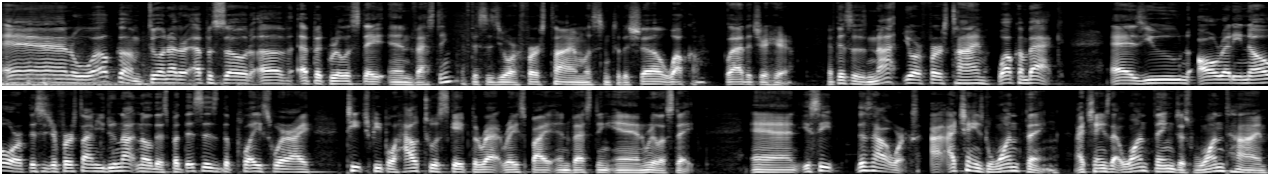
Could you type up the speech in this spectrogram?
and welcome to another episode of Epic Real Estate Investing. If this is your first time listening to the show, welcome. Glad that you're here. If this is not your first time, welcome back. As you already know, or if this is your first time, you do not know this, but this is the place where I teach people how to escape the rat race by investing in real estate. And you see, this is how it works. I, I changed one thing. I changed that one thing just one time,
